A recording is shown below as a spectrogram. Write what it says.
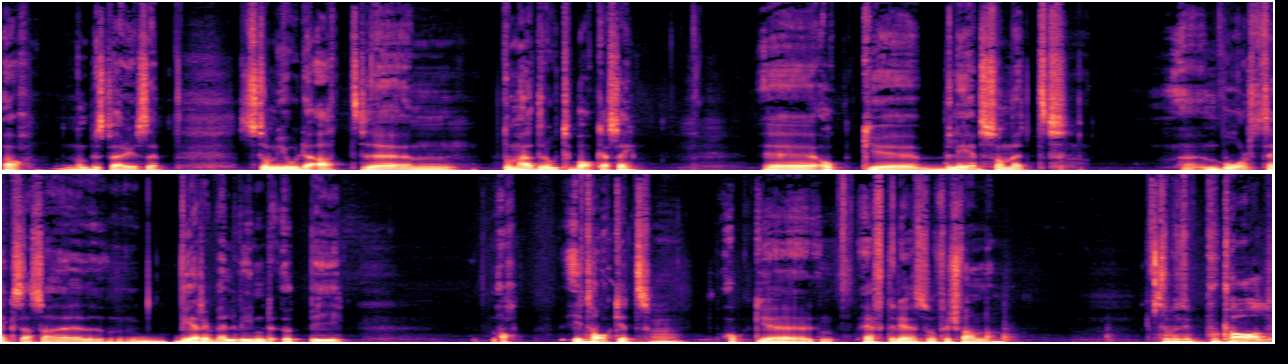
ja, någon besvärjelse som gjorde att eh, de här drog tillbaka sig. Eh, och eh, blev som ett eh, vårsex, alltså eh, virvelvind upp i, ja, i taket. Mm. Och eh, efter det så försvann de. Som en typ portal.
